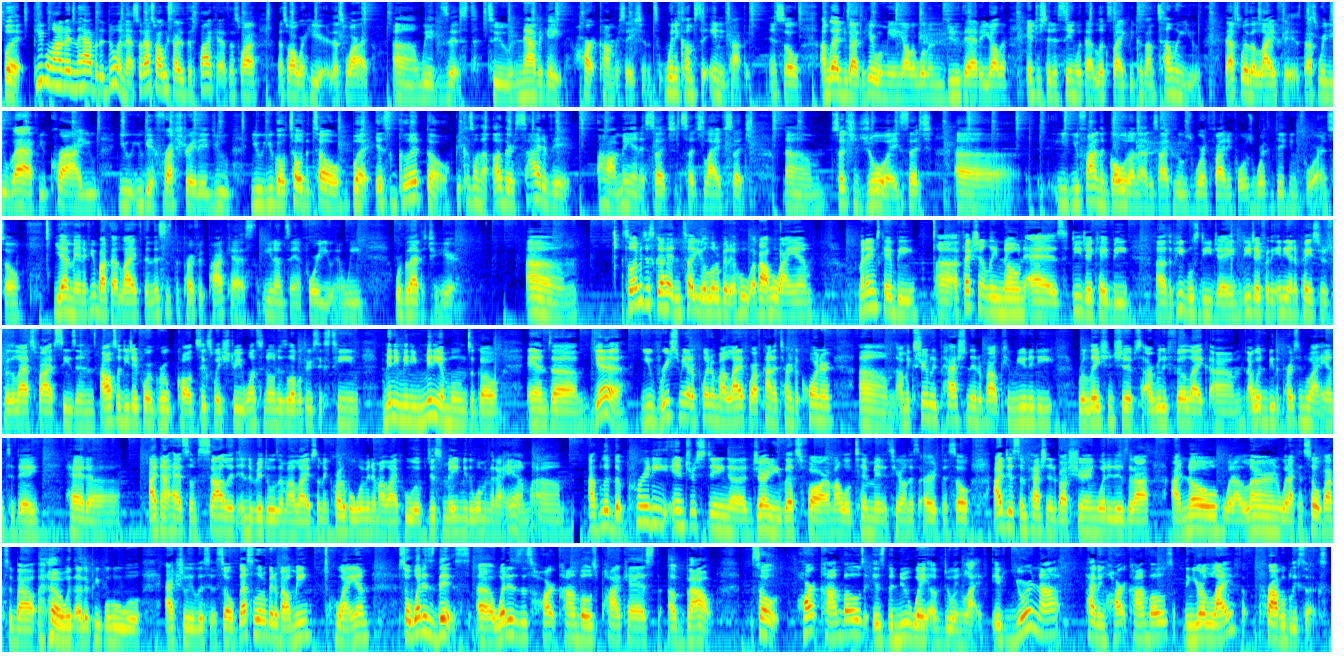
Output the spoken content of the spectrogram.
But people aren't in the habit of doing that. So that's why we started this podcast. That's why that's why we're here. That's why um, we exist to navigate heart conversations when it comes to any topic. And so I'm glad you guys are here with me and y'all are willing to do that or y'all are interested in seeing what that looks like because I'm telling you, that's where the life is. That's where you laugh, you cry, you you you get frustrated, you you you go toe to toe, but it's good though because on the other side of it, oh man, it's such such life, such um such joy, such uh you, you find the gold on the other side because it was worth fighting for, it was worth digging for. And so, yeah, man, if you about that life, then this is the perfect podcast, you know what I'm saying, for you. And we we're glad that you're here. Um, so let me just go ahead and tell you a little bit who about who I am. My name's KB, uh, affectionately known as DJ KB. Uh, the People's DJ, DJ for the Indiana Pacers for the last five seasons. I also DJ for a group called Six Way Street, once known as Level 316, many, many, many a moons ago. And um, yeah, you've reached me at a point of my life where I've kind of turned a corner. Um, I'm extremely passionate about community, relationships. I really feel like um, I wouldn't be the person who I am today had uh, I not had some solid individuals in my life, some incredible women in my life who have just made me the woman that I am. Um, I've lived a pretty interesting uh, journey thus far in my little 10 minutes here on this earth. And so I just am passionate about sharing what it is that I I know what I learned, what I can soapbox about with other people who will actually listen. So that's a little bit about me, who I am. So, what is this? Uh, what is this Heart Convos podcast about? So, Heart Convos is the new way of doing life. If you're not having heart convos, then your life probably sucks.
